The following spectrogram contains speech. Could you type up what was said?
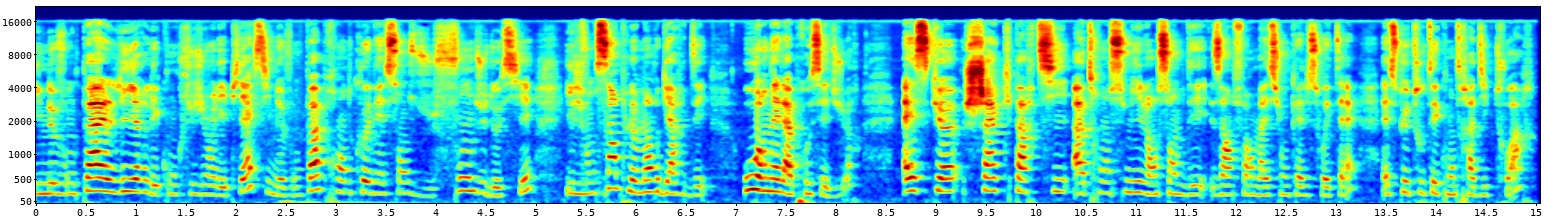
Ils ne vont pas lire les conclusions et les pièces, ils ne vont pas prendre connaissance du fond du dossier, ils vont simplement regarder où en est la procédure, est-ce que chaque partie a transmis l'ensemble des informations qu'elle souhaitait? Est-ce que tout est contradictoire?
